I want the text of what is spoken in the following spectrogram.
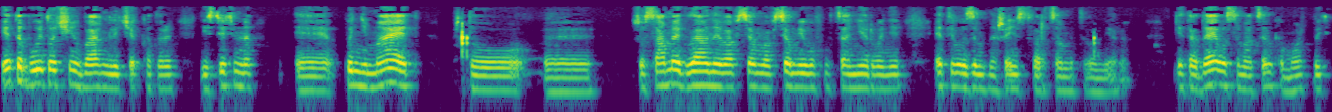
Это будет очень важно для человека, который действительно э, понимает, что э, что самое главное во всем, во всем его функционировании, это его взаимоотношения с Творцом этого мира. И тогда его самооценка может быть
